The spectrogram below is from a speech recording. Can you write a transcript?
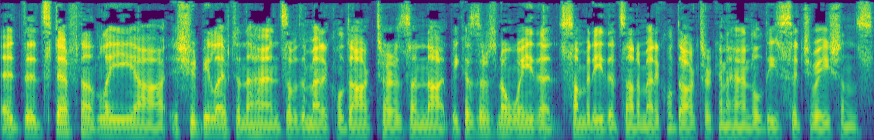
It, it's definitely uh, it should be left in the hands of the medical doctors and not because there's no way that somebody that's not a medical doctor can handle these situations.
